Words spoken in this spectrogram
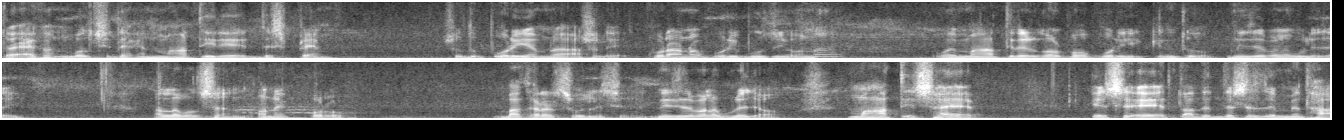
তো এখন বলছি, দেখেন মাহাতিরের দেশপ্রেম। শুধু পড়ি আমরা, আসলে কোরআনও পড়ি, বুঝিও না ওই মাহাতিরের গল্পও পড়ি, কিন্তু নিজের বেলা ভুলে যাই। আল্লাহ বলছেন, অনেক পড়ো। বাকারার চলেছে নিজের বেলা ভুলে যাও। মাহাতির সাহেব এসে তাদের দেশে যে মেধা,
